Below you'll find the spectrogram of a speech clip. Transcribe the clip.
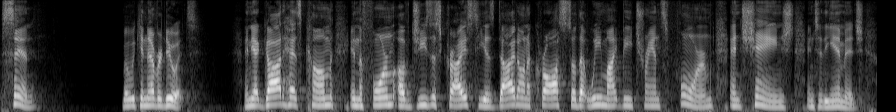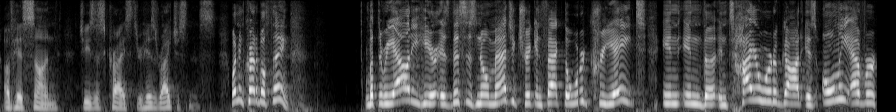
sin, but we can never do it. And yet, God has come in the form of Jesus Christ. He has died on a cross so that we might be transformed and changed into the image of His Son, Jesus Christ, through His righteousness. What an incredible thing! But the reality here is this is no magic trick. In fact, the word create in, in the entire Word of God is only ever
